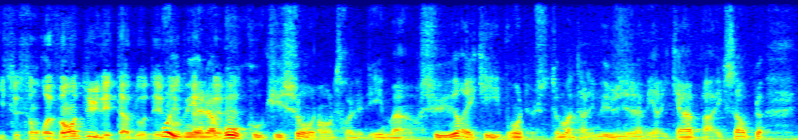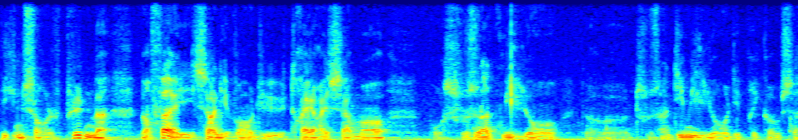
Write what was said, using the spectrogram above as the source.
Ils se sont revendus, les tableaux des oui, mais il y en a beaucoup qui sont entre les mains sûres et qui vont justement dans les musées américains, par exemple, et qui ne changent plus de main. Mais enfin, il s'en est vendu très récemment pour 60 millions, euh, 70 millions, des prix comme ça.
